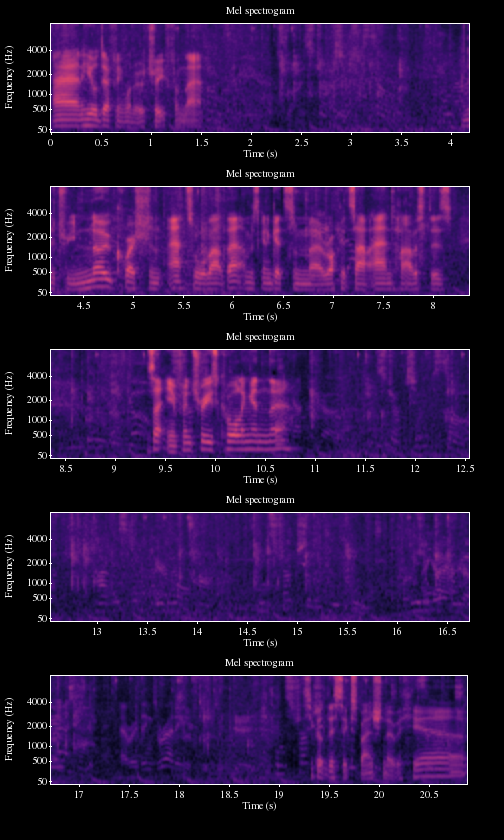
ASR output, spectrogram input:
And he'll definitely want to retreat from that. Literally no question at all about that. I'm just going to get some uh, rockets out and harvesters. Is that infantry's calling in there? So you got this expansion over here.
